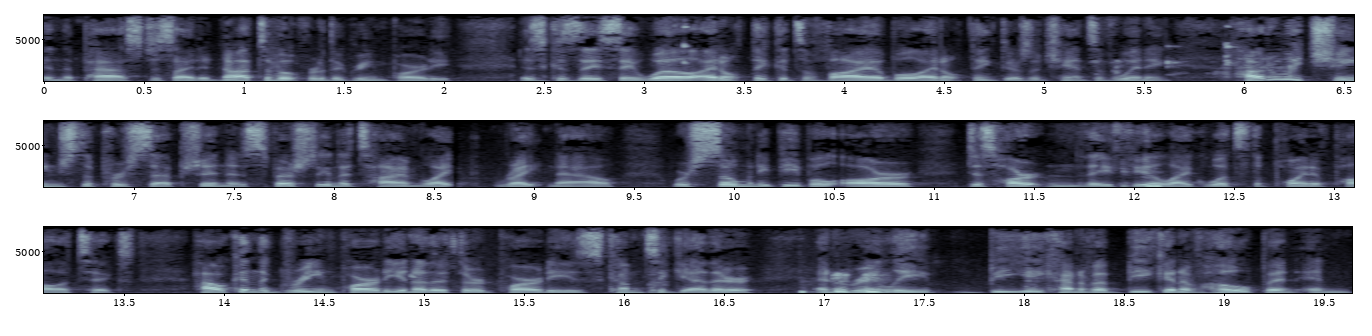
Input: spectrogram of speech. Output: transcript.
in the past decided not to vote for the Green Party is because they say, well, I don't think it's viable. I don't think there's a chance of winning. How do we change the perception, especially in a time like right now where so many people are disheartened? They feel like, what's the point of politics? How can the Green Party and other third parties come together and really be kind of a beacon of hope and, and,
